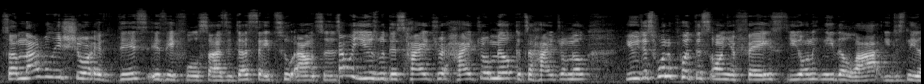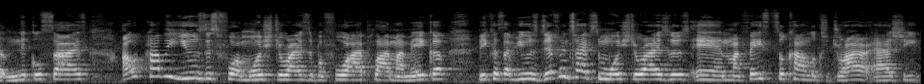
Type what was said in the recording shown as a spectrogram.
So I'm not really sure if this is a full size. It does say two ounces. I would use with this hydro hydro milk. It's a hydro milk you just want to put this on your face. You don't need a lot. You just need a nickel size. I would probably use this for a moisturizer before I apply my makeup because I've used different types of moisturizers and my face still kind of looks dry or ashy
